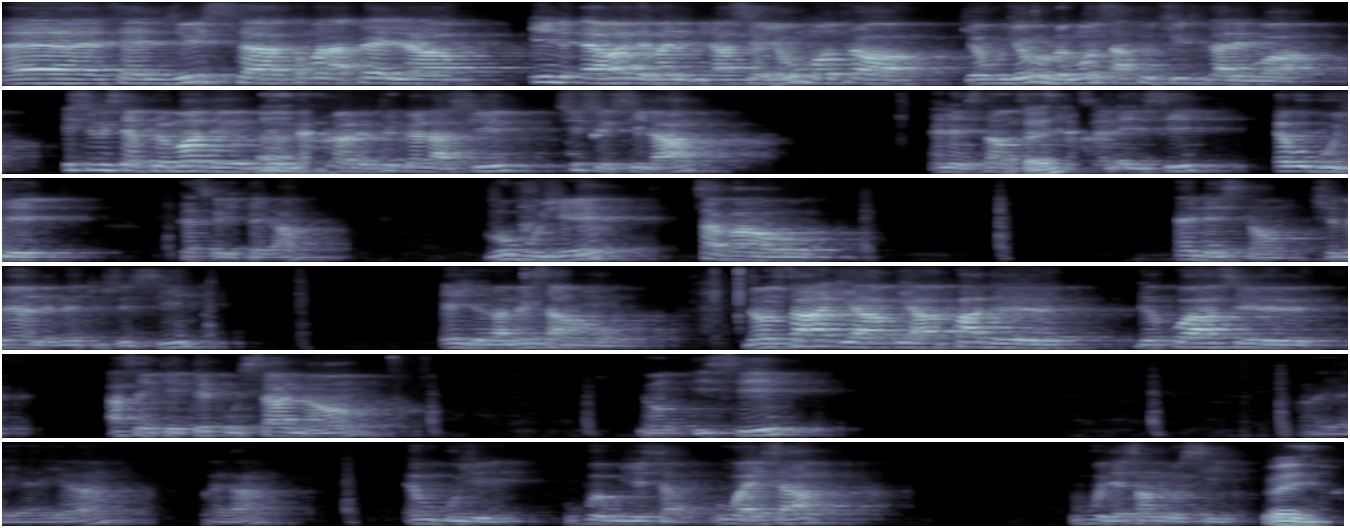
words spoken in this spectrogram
euh, c'est juste, euh, comment on appelle, une erreur de manipulation. Je vous montre, je vous, je vous remonte ça tout de suite, vous allez voir. Il suffit simplement de, de mettre le truc là-dessus, sur ceci-là. Un instant, okay. sélectionnez ici, et vous bougez. Qu'est-ce que je fais là? Vous bougez, ça va en haut. Un instant, je vais enlever tout ceci et je ramène ça en haut. Donc ça, il n'y a, a, pas de, de quoi s'inquiéter pour ça, non? Donc ici, aïe, aïe, aïe, voilà. Et vous bougez. Vous pouvez bouger ça. Vous voyez ça? Vous pouvez descendre aussi. Oui.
